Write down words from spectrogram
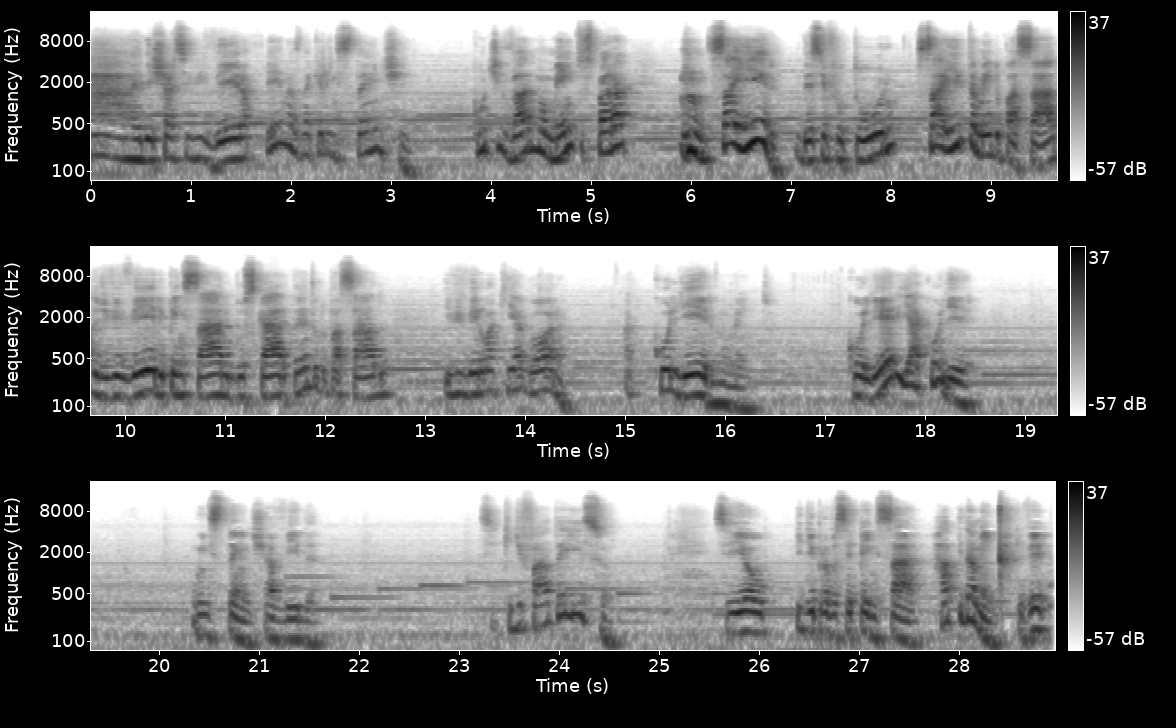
ah, e deixar-se viver apenas naquele instante. Cultivar momentos para sair desse futuro, sair também do passado, de viver e pensar e buscar tanto do passado e viver o aqui e agora. Acolher o momento. Colher e acolher o instante, a vida. Que de fato é isso. Se eu pedir para você pensar rapidamente, quer ver?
